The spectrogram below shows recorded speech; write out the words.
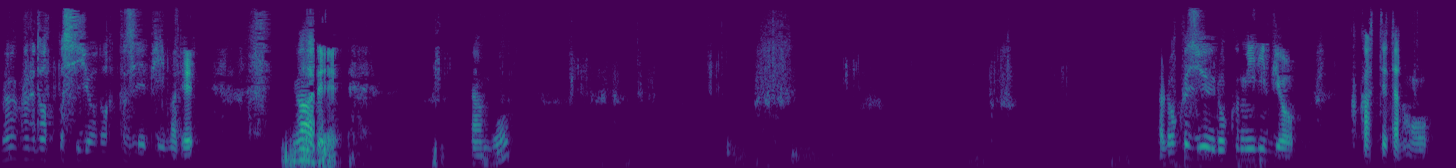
google.co.jp まで、今まで、何ぼ？66ミリ秒かかってたのを、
